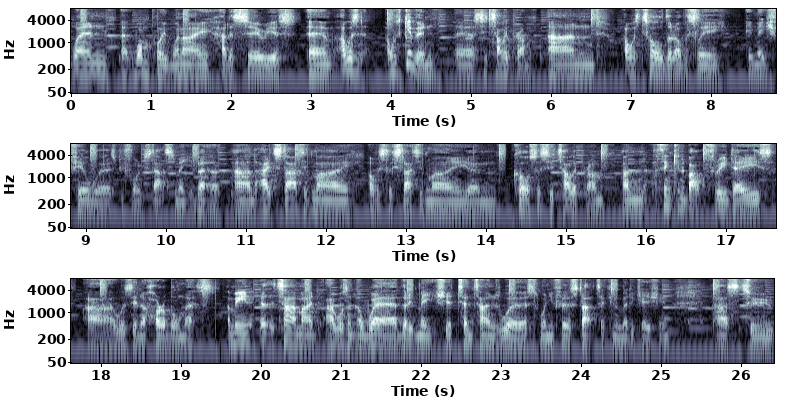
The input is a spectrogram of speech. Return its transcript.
when at one point when I had a serious, um, I was I was given uh, citalopram and I was told that obviously it makes you feel worse before it starts to make you better. And I'd started my, obviously started my um, course of citalopram, and I think in about three days I was in a horrible mess. I mean, at the time I, I wasn't aware that it makes you 10 times worse when you first start taking the medication as to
